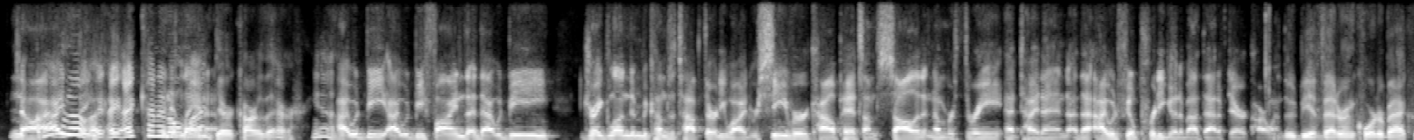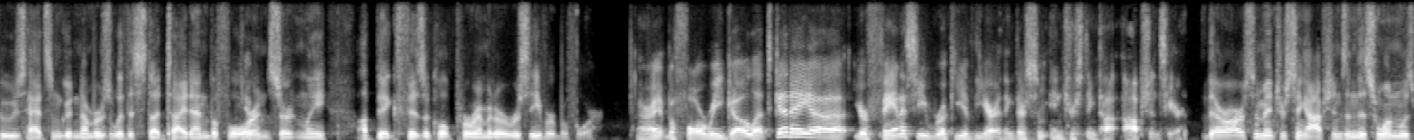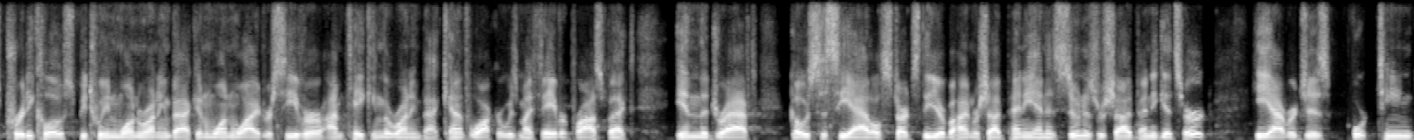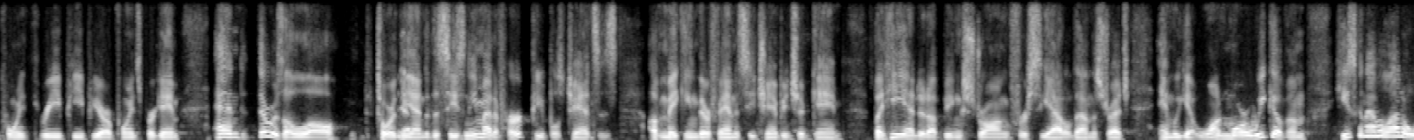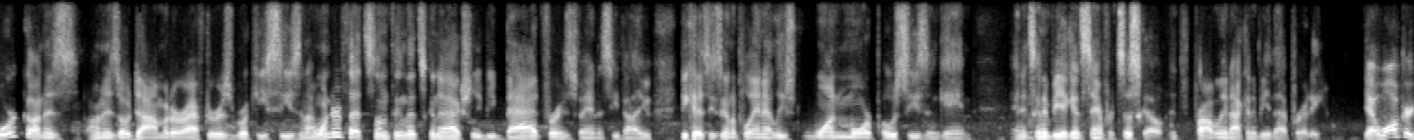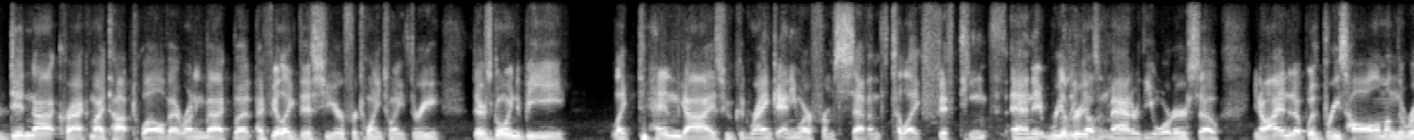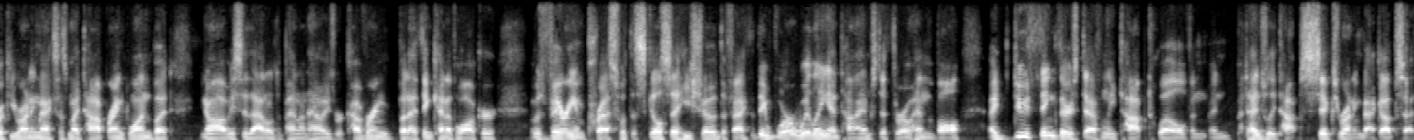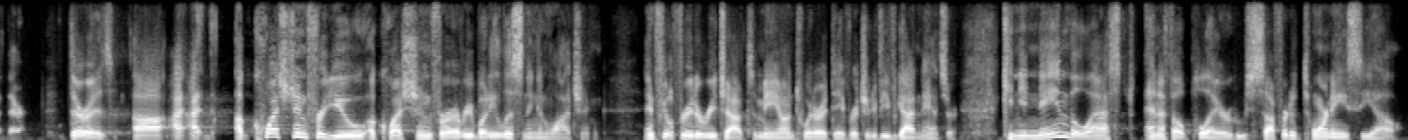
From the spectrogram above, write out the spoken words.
No, I, I, I, I, I kind of don't Atlanta, mind Derek Carr there. Yeah, I would be, I would be fine. That that would be Drake London becomes a top 30 wide receiver. Kyle Pitts, I'm solid at number three at tight end. I would feel pretty good about that if Derek Carr went. There would be a veteran quarterback who's had some good numbers with a stud tight end before, and certainly a big physical perimeter receiver before. All right, before we go, let's get a uh, your fantasy rookie of the year. I think there's some interesting options here. There are some interesting options, and this one was pretty close between one running back and one wide receiver. I'm taking the running back. Kenneth Walker was my favorite prospect in the draft, goes to Seattle, starts the year behind Rashad Penny. And as soon as Rashad Penny gets hurt, he averages 14.3 PPR points per game. And there was a lull toward the yeah. end of the season. He might have hurt people's chances of making their fantasy championship game. But he ended up being strong for Seattle down the stretch, and we get one more week of him. He's going to have a lot of work on his on his odometer after his rookie season. I wonder if that's something that's going to actually be bad for his fantasy value because he's going to play in at least one more postseason game, and it's going to be against San Francisco. It's probably not going to be that pretty. Yeah, Walker did not crack my top 12 at running back, but I feel like this year for 2023, there's going to be like 10 guys who could rank anywhere from seventh to like 15th. And it really Agreed. doesn't matter the order. So, you know, I ended up with Breece Hall among the rookie running backs as my top ranked one. But, you know, obviously that'll depend on how he's recovering. But I think Kenneth Walker, I was very impressed with the skill set he showed. The fact that they were willing at times to throw him the ball. I do think there's definitely top 12 and, and potentially top six running back upside there. There is. Uh, I, I, a question for you, a question for everybody listening and watching. And feel free to reach out to me on Twitter at Dave Richard if you've got an answer. Can you name the last NFL player who suffered a torn ACL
